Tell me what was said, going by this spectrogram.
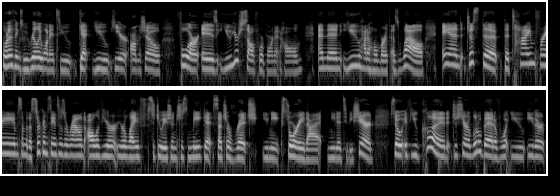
one of the things we really wanted to get you here on the show for is you yourself were born at home and then you had a home birth as well. And just the the time frame some of the circumstances around all of your your life situations just make it such a rich unique story that needed to be shared. So if you could just share a little bit of what you either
